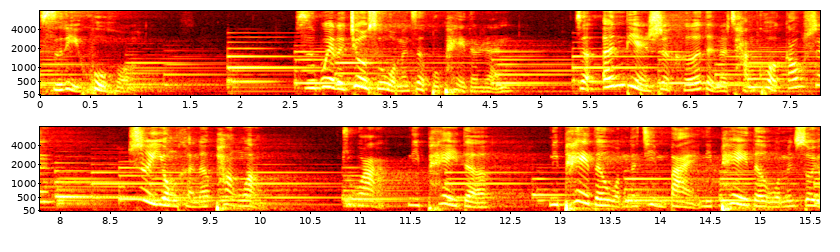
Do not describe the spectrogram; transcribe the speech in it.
死里复活，是为了救赎我们这不配的人。这恩典是何等的长阔高深，是永恒的盼望。主啊，你配得，你配得我们的敬拜，你配得我们所有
